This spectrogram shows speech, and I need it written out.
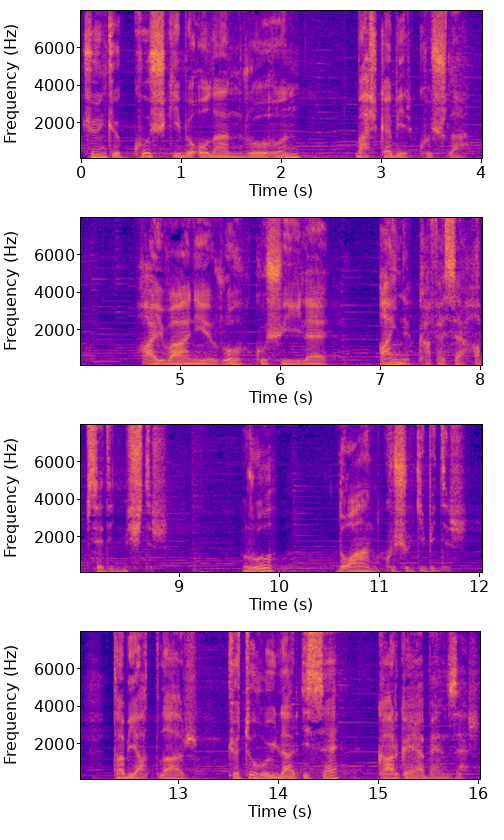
Çünkü kuş gibi olan ruhun başka bir kuşla, hayvani ruh kuşu ile aynı kafese hapsedilmiştir. Ruh doğan kuşu gibidir. Tabiatlar, kötü huylar ise kargaya benzer.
